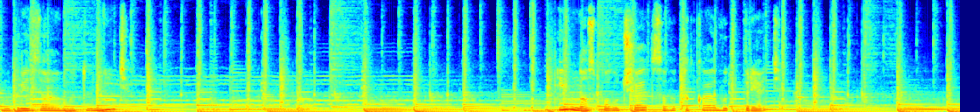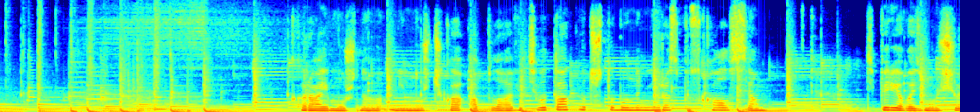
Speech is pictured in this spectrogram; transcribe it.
Обрезаем эту нить. И у нас получается вот такая вот прядь. Край можно немножечко оплавить вот так вот, чтобы он не распускался. Теперь я возьму еще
